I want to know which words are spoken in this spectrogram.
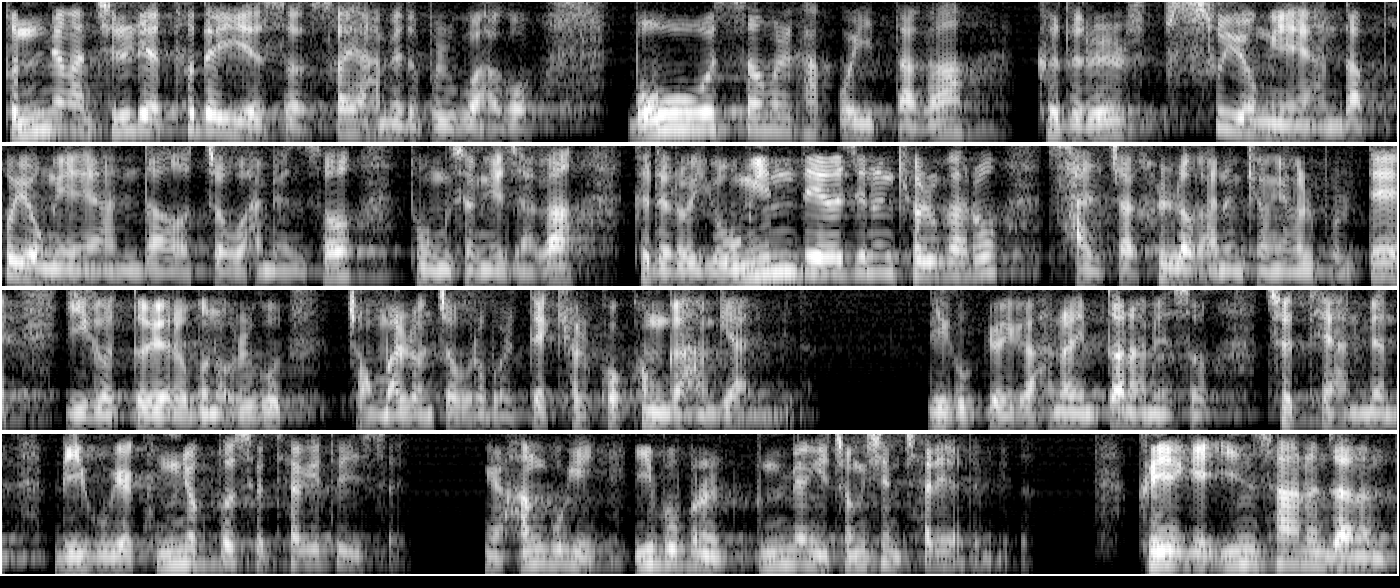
분명한 진리의 토대 위에서 서야 함에도 불구하고 모성을 갖고 있다가 그들을 수용해야 한다, 포용해야 한다, 어쩌고 하면서 동성애자가 그대로 용인되어지는 결과로 살짝 흘러가는 경향을 볼 때 이것도 여러분 얼굴 종말론적으로 볼 때 결코 건강한 게 아닙니다. 미국 교회가 하나님 떠나면서 쇠퇴하면 미국의 국력도 쇠퇴하게 돼 있어요. 한국이 이 부분을 분명히 정신 차려야 됩니다. 그에게 인사하는 자는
